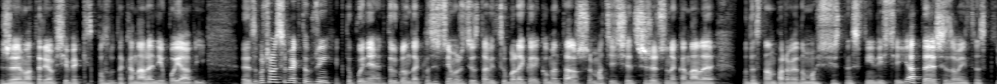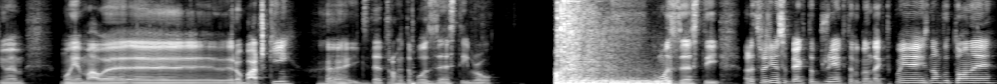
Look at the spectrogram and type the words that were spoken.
że materiał się w jakiś sposób na kanale nie pojawi. E, Zobaczymy sobie jak to brzmi, jak to płynie, jak to wygląda. Klasycznie, możecie zostawić suba, lajka i komentarz, macie dzisiaj trzy rzeczy na kanale, bo dostałem parę wiadomości, że się stęskniliście, ja też się za wami stęskniłem, moje małe e, robaczki, XD, trochę to było zesty, bro. Było zesty, ale sprawdzimy sobie jak to brzmi, jak to wygląda, jak to powinien znowu tony.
